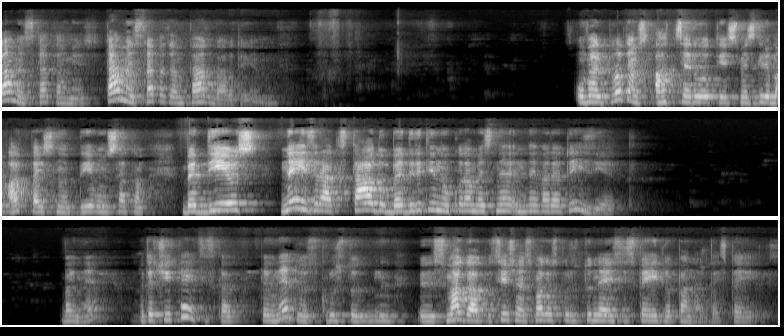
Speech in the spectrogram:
Tā mēs skatāmies, tā mēs sapratām pārbaudījumus. Un vēl, protams, atceroties, mēs gribam attaisnot Dievu un sakam, bet Dievs neizrāks tādu bedriti, no kura mēs ne, nevarētu iziet. Vai ne? Bet taču ir teicis, ka tev nedos krustu smagāku, ciešanai smagākus, kurus tu neesi spējīga panākt vai spējīgs.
